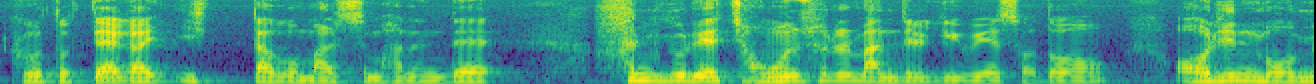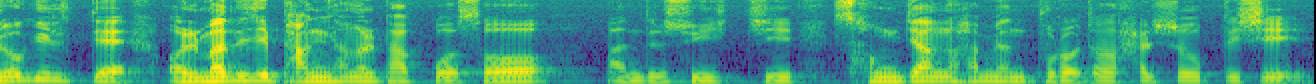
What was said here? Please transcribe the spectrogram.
그것도 때가 있다고 말씀하는데 한 그루의 정원수를 만들기 위해서도 어린 모욕일 때 얼마든지 방향을 바꿔서 만들 수 있지 성장하면 부러져 할 수 없듯이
